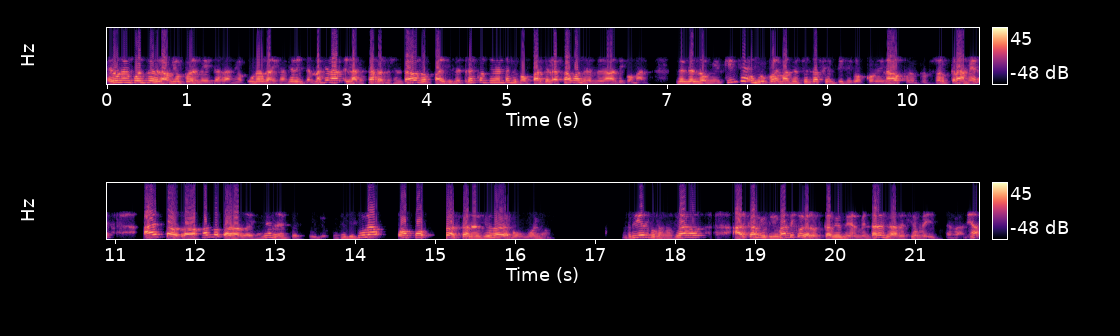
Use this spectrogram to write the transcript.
en un encuentro de la Unión por el Mediterráneo, una organización internacional en la que están representados los países de tres continentes que comparten las aguas del Atlántico Mar. Desde el 2015, un grupo de más de 80 científicos coordinados por el profesor Kramer ha estado trabajando para la organización en este estudio, que se titula, ojo, hasta nerviosa de pues bueno, riesgos asociados al cambio climático y a los cambios medioambientales de la región mediterránea.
